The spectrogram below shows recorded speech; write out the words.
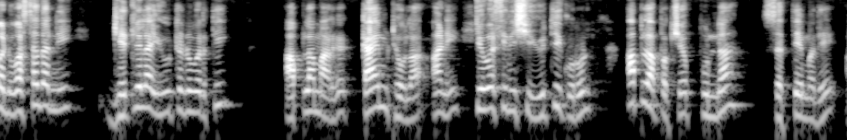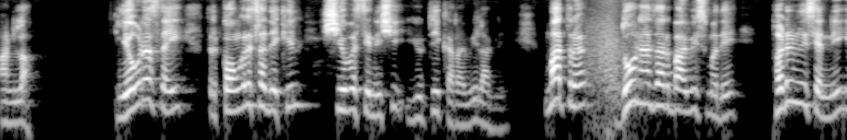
पण वस्तादांनी घेतलेल्या युटर्नवरती आपला मार्ग कायम ठेवला आणि शिवसेनेशी युती करून आपला पक्ष पुन्हा सत्तेमध्ये आणला. एवढंच नाही तर काँग्रेसला देखील शिवसेनेशी युती करावी लागली. मात्र दोन हजार बावीसमध्ये फडणवीस यांनी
